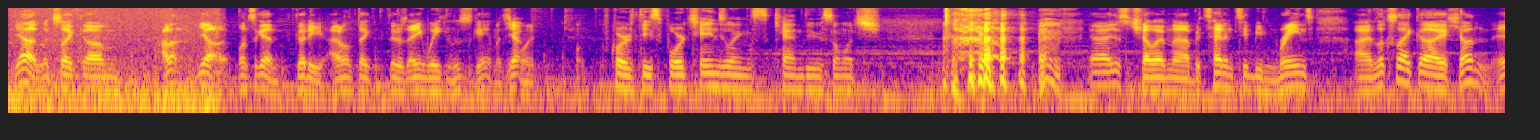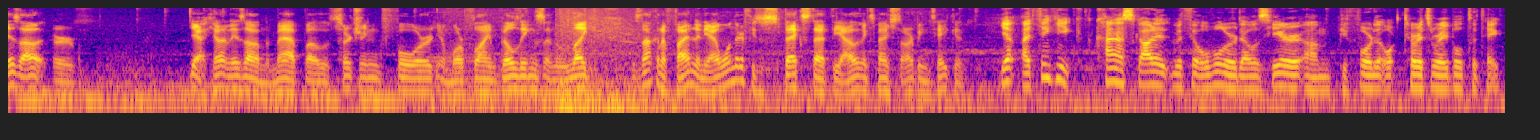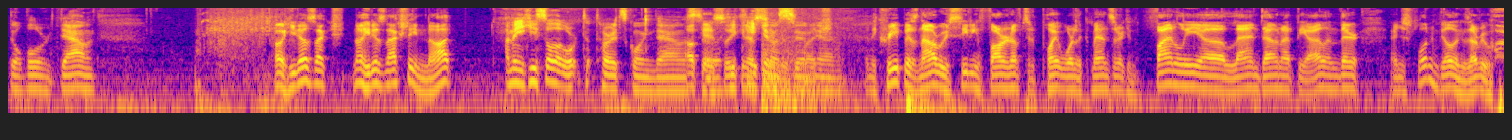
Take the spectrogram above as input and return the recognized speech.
yeah, it looks like um, I don't. Yeah, once again, Goody. I don't think there's any way he can lose this game at this Yep. point. Of course, these four changelings can do so much. yeah, just chilling, uh, pretending to be Marines. Uh, it looks like uh, Hyun is out, or yeah, Hyun is out on the map, uh, searching for you know more flying buildings and the like. He's not gonna find any. I wonder if he suspects that the island expansions are being taken. Yep, I think he kind of scouted with the Overlord that was here um, before the turrets were able to take the Overlord down. Oh, he does actually. No, he does actually not. I mean, he saw the or- t- turrets going down. Okay, so, he, can, assume, yeah. And the creep is now receding far enough to the point where the command center can finally uh, land down at the island there, and just floating buildings everywhere.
